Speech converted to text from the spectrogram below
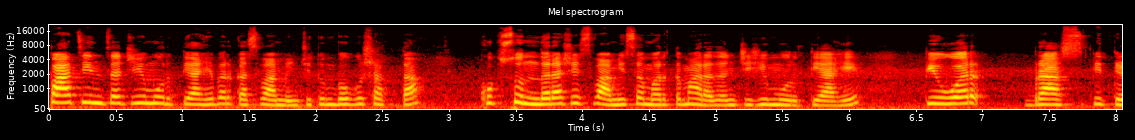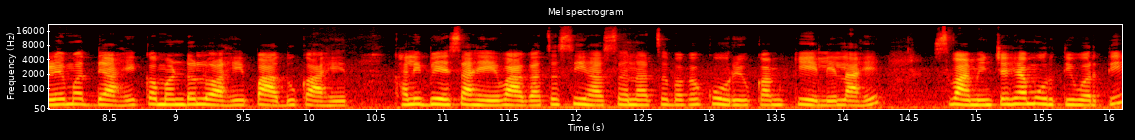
पाच इंचाची ही मूर्ती आहे बरं का स्वामींची. तुम्ही बघू शकता. खूप सुंदर अशी स्वामी समर्थ महाराजांची ही मूर्ती आहे. प्युअर ब्रास पितळेमध्ये आहे कमंडलो आहे पादुका आहेत खाली बेस आहे वाघाचं सिंहासनाचं बघा कोरीव काम केलेलं आहे. स्वामींच्या ह्या मूर्तीवरती.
